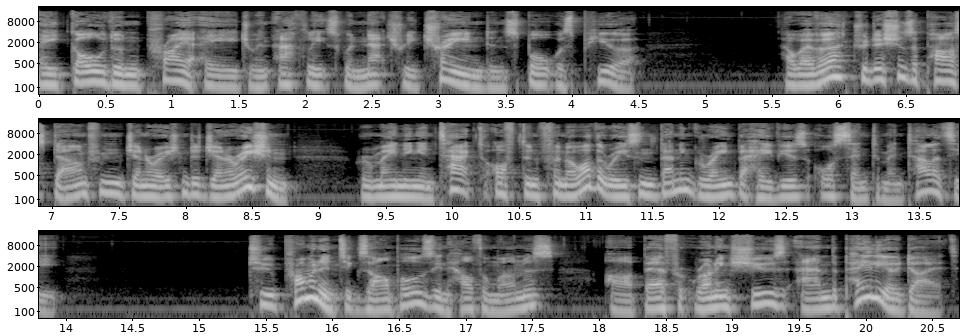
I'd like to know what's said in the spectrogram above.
a golden prior age when athletes were naturally trained and sport was pure. However, traditions are passed down from generation to generation, remaining intact often for no other reason than ingrained behaviors or sentimentality. Two prominent examples in health and wellness are barefoot running shoes and the paleo diet,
